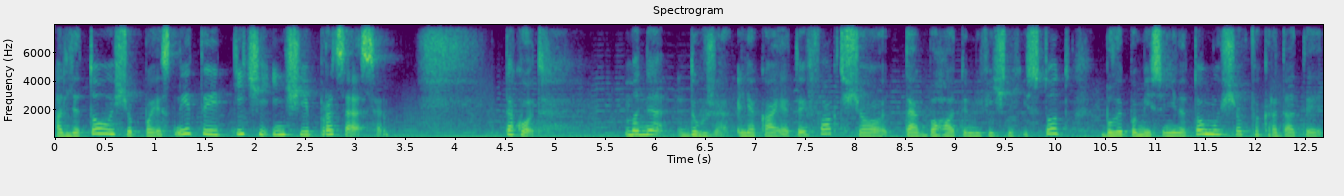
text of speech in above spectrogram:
а для того, щоб пояснити ті чи інші процеси. Так от, Мене дуже лякає той факт, що так багато міфічних істот були помісані на тому, щоб викрадати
